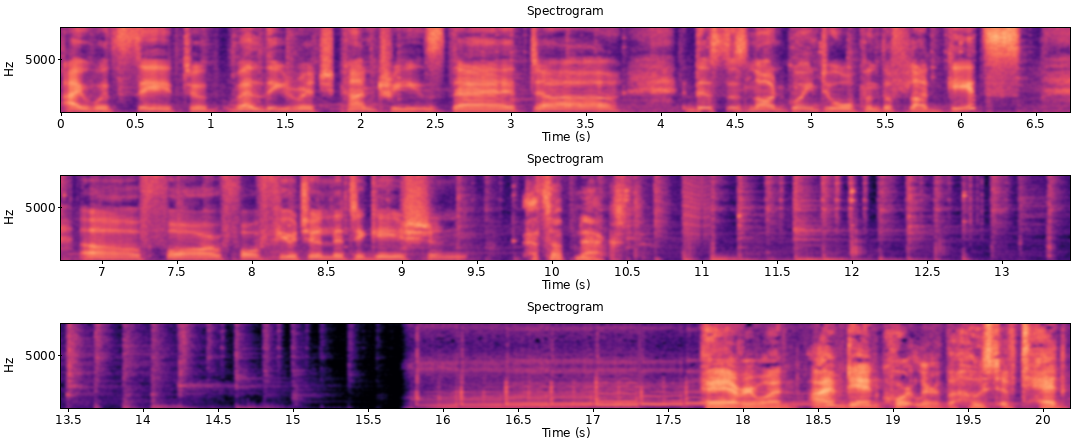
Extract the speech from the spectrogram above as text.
I would say to wealthy, rich countries that uh, this is not going to open the floodgates uh, for, for future litigation. That's up next. Hey everyone, I'm Dan Kwartler, the host of TED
